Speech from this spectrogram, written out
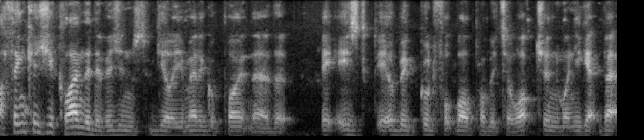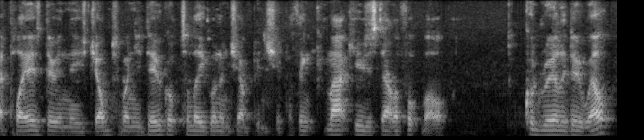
I think as you climb the divisions, Gilly, you made a good point there that it is it'll be good football probably to watch, and when you get better players doing these jobs, when you do go up to League One and Championship, I think Mark Hughes' style of football could really do well.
